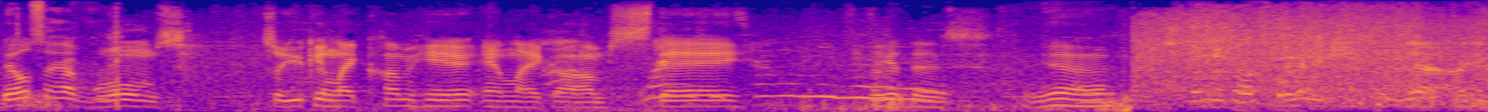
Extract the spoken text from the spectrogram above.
they also have rooms, so you can like come here and like um stay. Why didn't you me this? Look at this. Yeah. What you? Yeah, I just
